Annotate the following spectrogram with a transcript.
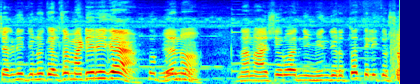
ಸಗಣಿ ತಿನ್ನೋ ಕೆಲಸ ಮಾಡಿರಿ ಈಗ. ಏನು? ನನ್ನ ಆಶೀರ್ವಾದ ನಿಮ್ಮ ಹಿಂದಿರುತ್ತ ತಲೆ ಕೆಡ್ಸೋ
